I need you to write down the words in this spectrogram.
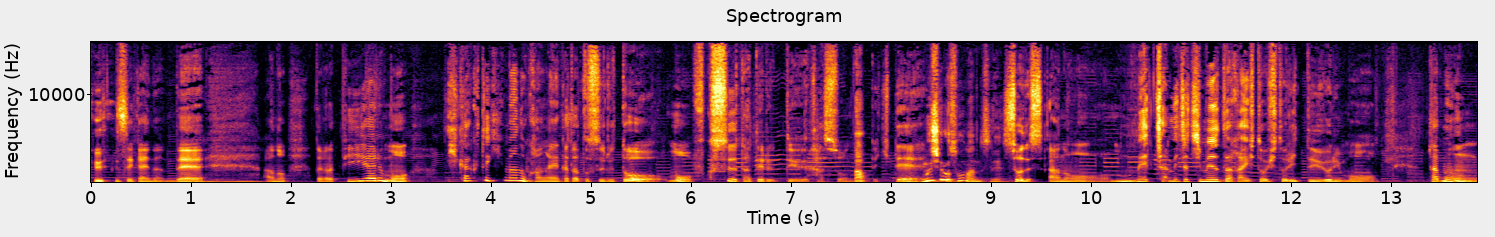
世界なんであのだから PR も比較的今の考え方とするともう複数立てるっていう発想になってきてむしろそうなんですね。そうです。あのめちゃめちゃ知名度高い人一人っていうよりも多分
